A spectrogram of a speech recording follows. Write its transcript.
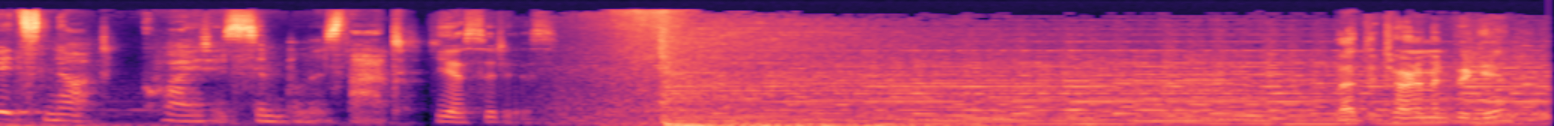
It's not quite as simple as that. Yes, it is. Let the tournament begin.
